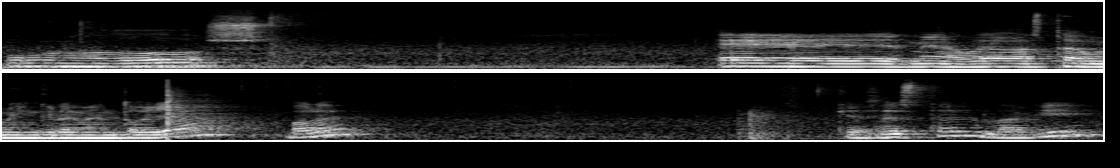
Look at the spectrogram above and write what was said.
1, 2. Eh, mira, voy a gastar un incremento ya, ¿vale? Que es este, el de aquí.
